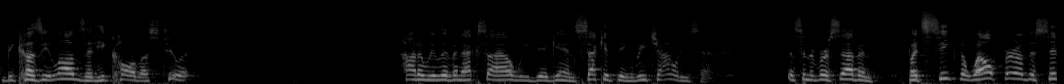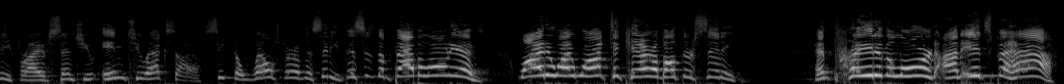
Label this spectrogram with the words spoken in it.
And because He loves it, He called us to it. How do we live in exile? We dig in. Second thing, reach out, he says. Listen to verse 7. But seek the welfare of the city, for I have sent you into exile. Seek the welfare of the city. This is the Babylonians. Why do I want to care about their city? And pray to the Lord on its behalf.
